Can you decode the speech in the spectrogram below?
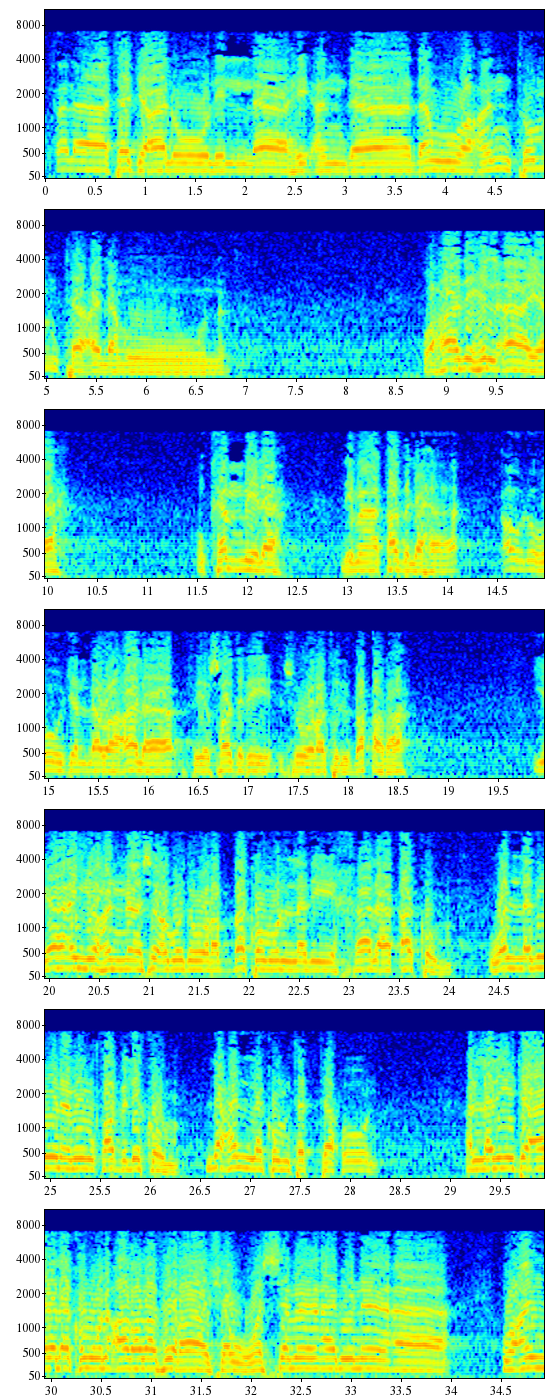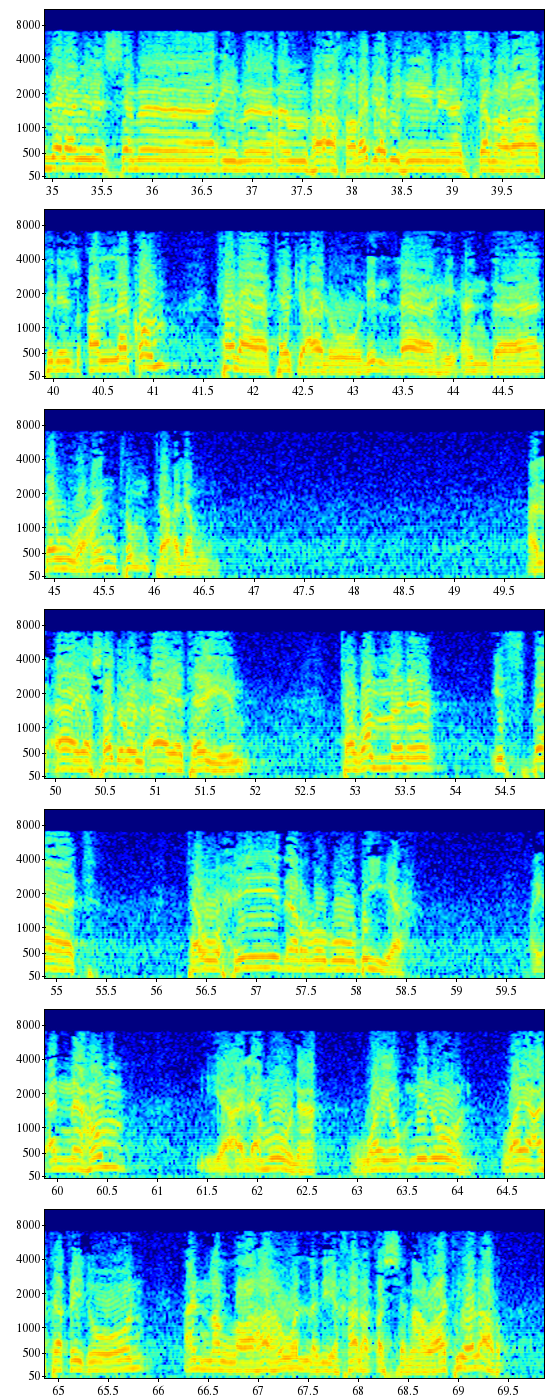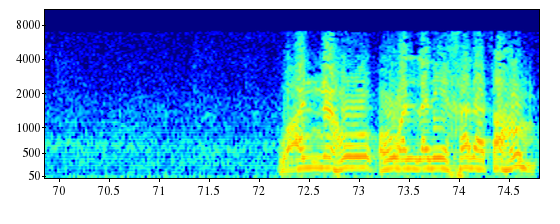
فلا تجعلوا لله أندادا وأنتم تعلمون وهذه الآية مكملة لما قبلها قوله جل وعلا في صدر سورة البقرة يا أيها الناس اعبدوا ربكم الذي خلقكم والذين من قبلكم لعلكم تتقون. الذي جعل لكم الأرض فراشا والسماء بناء وأنزل من السماء ماء فأخرج به من الثمرات رزقا لكم فلا تجعلوا لله أندادا وأنتم تعلمون. الآية صدر الآيتين تضمن إثبات توحيد الربوبية أي أنهم يعلمون ويؤمنون ويعتقدون أن الله هو الذي خلق السماوات والأرض وأنه هو الذي خلقهم.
